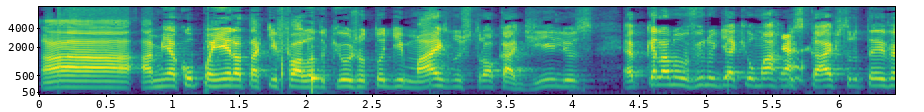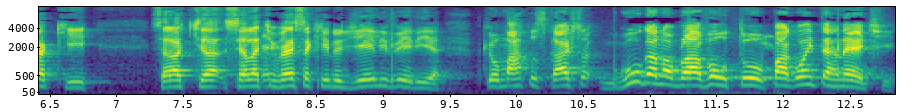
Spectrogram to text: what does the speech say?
A, a minha companheira tá aqui falando que hoje eu tô demais nos trocadilhos. É porque ela não viu no dia que o Marcos é. Castro teve aqui. Se ela, se ela tivesse aqui no dia, ele veria. Porque o Marcos Castro. Guga Noblar voltou, pagou a internet.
